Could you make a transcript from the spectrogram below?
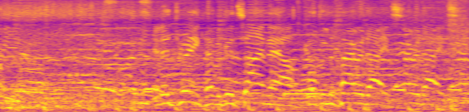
Get a drink. Have a good time now. Welcome to paradise. Paradise.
